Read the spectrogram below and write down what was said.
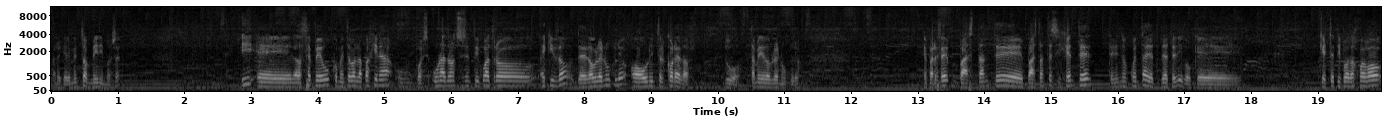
Los requerimientos mínimos, ¿eh? Y eh, los CPU, comentaba en la página, un, pues un Adron 64 X2 de doble núcleo o un Intel Core 2 dúo, también de doble núcleo. Me parece bastante bastante exigente teniendo en cuenta, ya, te digo, que, que este tipo de juego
